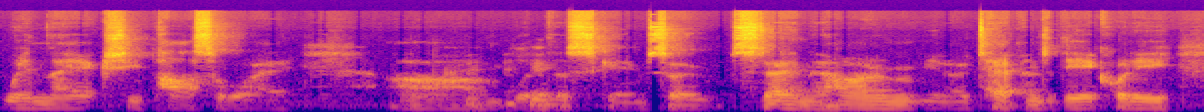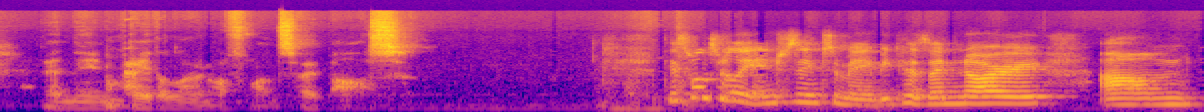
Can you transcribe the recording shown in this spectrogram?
when they actually pass away um, okay. with the scheme. So stay in their home, you know, tap into the equity, and then pay the loan off once they pass this one's really interesting to me because I know, um,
